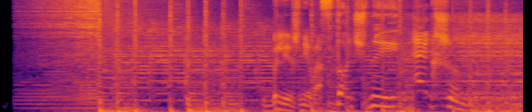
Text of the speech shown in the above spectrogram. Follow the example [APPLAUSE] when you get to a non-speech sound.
Ближневосточный экшен.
